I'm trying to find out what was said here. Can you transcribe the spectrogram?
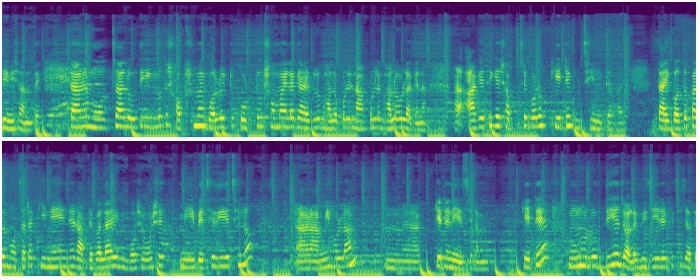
জিনিস আনতে। আমরা মোচা, লতি এগুলো তো সবসময় বলো, একটু করতেও সময় লাগে, আর এগুলো ভালো করে না করলে ভালোও লাগে না। আর আগে থেকে সবচেয়ে বড় কেটে গুছিয়ে নিতে হয়। তাই গতকাল মোচাটা কিনে এনে রাতেবেলায় বসে বসে মেয়ে বেছে দিয়েছিল, আর আমি হলাম কেটে নিয়েছিলাম। কেটে নুন, হলুদ দিয়ে জলে ভিজিয়ে রেখেছি যাতে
